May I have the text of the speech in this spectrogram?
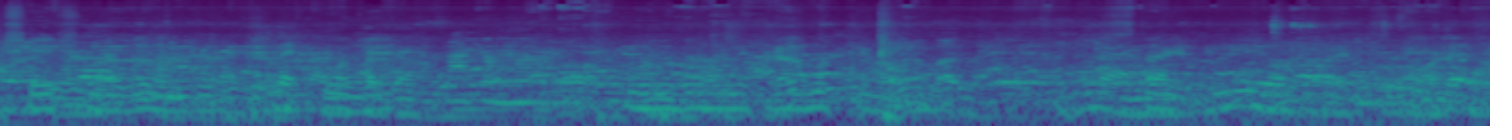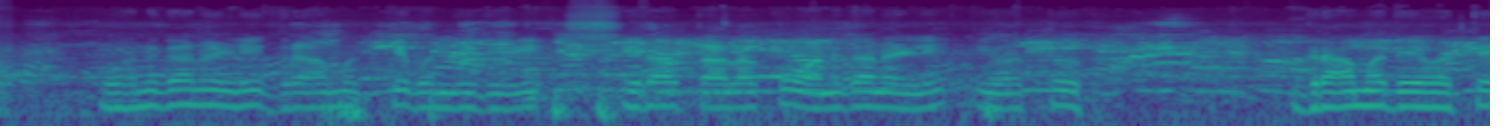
ವಿಶೇಷವಾದ ಒಂದು ಗ್ರಾಮಕ್ಕೆ. ವನಗಾನಹಳ್ಳಿ ಗ್ರಾಮಕ್ಕೆ ಬಂದಿದ್ದೀವಿ. ಶಿರಾ ತಾಲೂಕು ವನಗಾನಹಳ್ಳಿ. ಇವತ್ತು ಗ್ರಾಮ ದೇವತೆ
